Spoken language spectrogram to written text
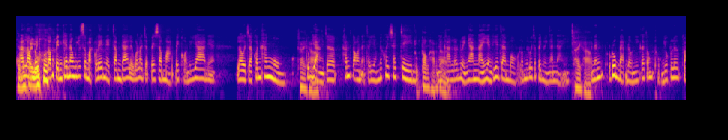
คงถ้าไม่เราค่อยไม่รู้เราเป็นแค่นักวิทยุสมัครเล่นเนี่ยจำได้เลยว่าเราจะไปสมัครไปขออนุญาตเนี่ย เราจะค่อนข้างงงใช่คทุกรับอย่างจะขั้นตอนอาจจะยังไม่ค่อยชัดเจนถูกต้องครับอานะจารคะย์แล้วหน่วยงานไหนอย่างที่อาจารย์บอก เราไม่รู้จะไปหน่วยงานไหนใช่ครับเพราะฉะนั้นรูปแบบเหล่านี้ก็ต้องถูกยกเลิกไป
